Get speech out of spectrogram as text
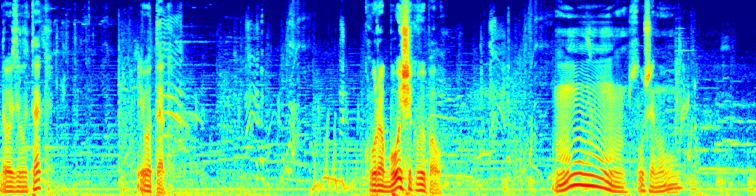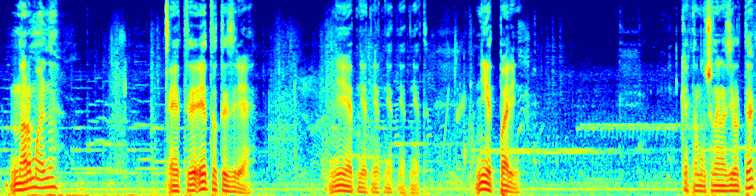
Давай сделай так. И вот так. Куробойщик выпал. Ммм, слушай, ну Нормально. Это, это ты зря. Нет, нет, нет, нет, нет, нет. Нет, парень. Как нам лучше, наверное, сделать так?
